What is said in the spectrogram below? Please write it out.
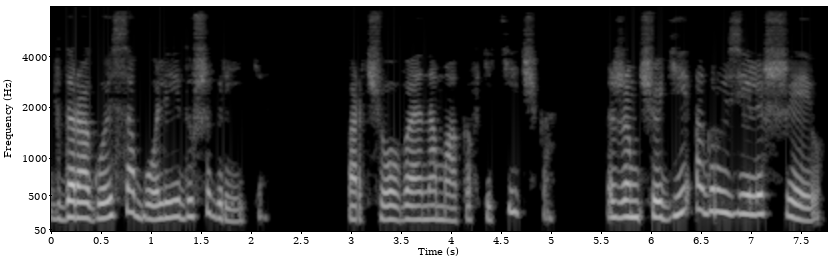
в дорогой соболе и душегрейке. Парчевая на маковке кичка, жемчуги огрузили шею,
